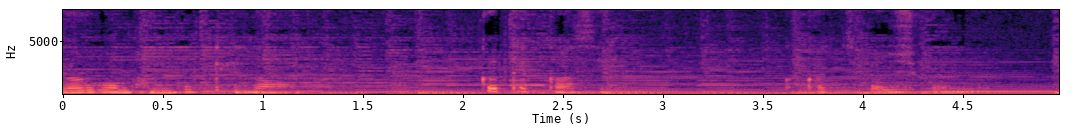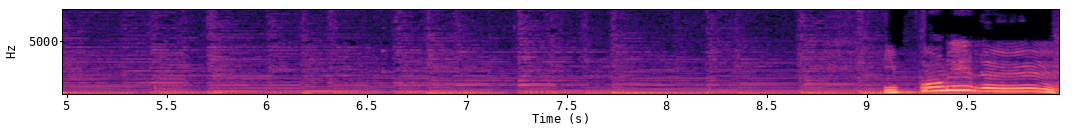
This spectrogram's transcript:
여러 번 반복해서 끝에까지 끝까지 찍어주시거든요. 이 뿌리를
